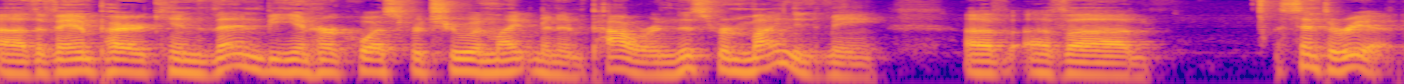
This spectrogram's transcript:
uh, the vampire can then be in her quest for true enlightenment and power. And this reminded me of of uh, Santería.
